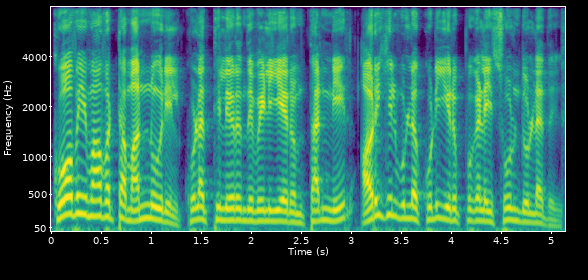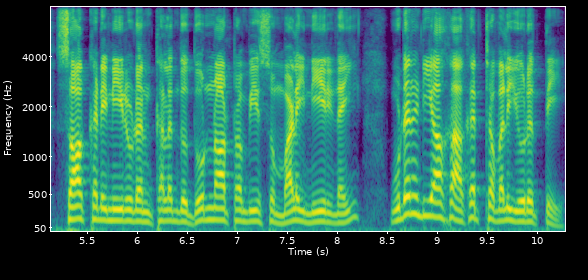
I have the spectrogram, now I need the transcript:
கோவை மாவட்டம் அன்னூரில் குளத்திலிருந்து வெளியேறும் தண்ணீர் அருகில் உள்ள குடியிருப்புகளை சூழ்ந்துள்ளது. சாக்கடை நீருடன் கலந்து துர்நாற்றம் வீசும் மழை நீரினை உடனடியாக அகற்ற வலியுறுத்தி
